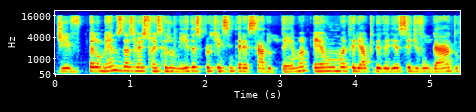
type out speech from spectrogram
de pelo menos das versões resumidas, por quem se interessar do tema. É um material que deveria ser divulgado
